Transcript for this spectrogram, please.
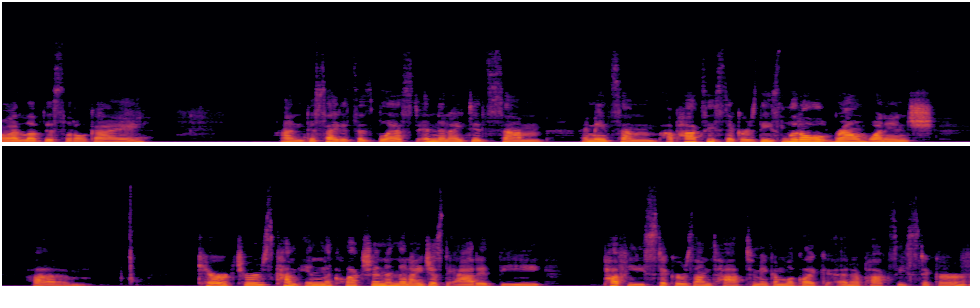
Oh, I love this little guy. On this side it says Blessed. And then I did some, I made some epoxy stickers. These little round one inch um, characters come in the collection. And then I just added the puffy stickers on top to make them look like an epoxy sticker.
